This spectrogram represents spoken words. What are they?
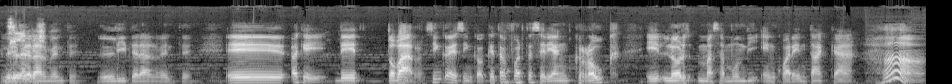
Literalmente. Literalmente. Eh, ok. De Tobar, 5 de 5. ¿Qué tan fuertes serían Croak y Lord Masamundi en 40k? Ah,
